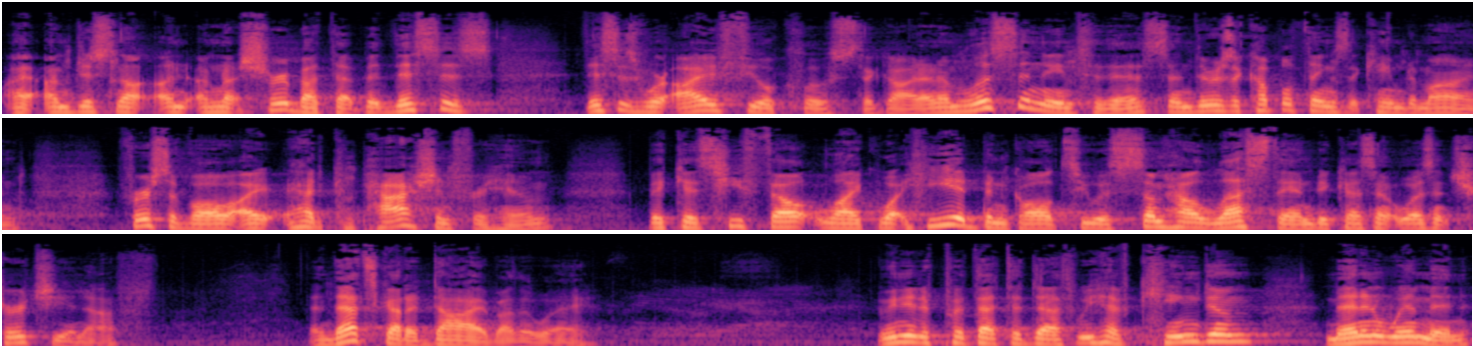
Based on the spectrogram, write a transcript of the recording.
I, i'm just not i'm not sure about that. But this is this is where i feel close to god. And i'm listening to this and there's a couple things that came to mind. First of all i had compassion for him because he felt like what he had been called to was somehow less than because it wasn't churchy enough. And that's got to die, by the way. We need to put that to death. We have kingdom men and women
